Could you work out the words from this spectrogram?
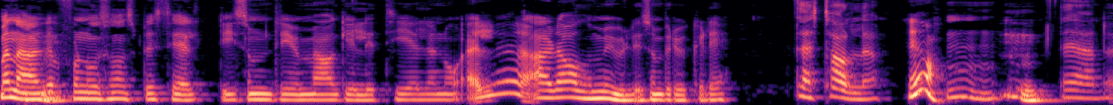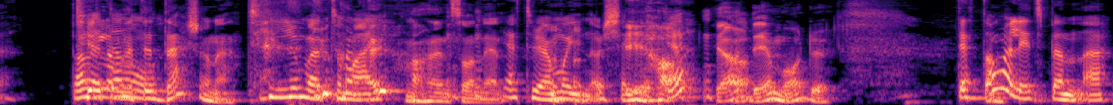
Men er Mm. det for noe sånn spesielt de som driver med agility eller noe, eller er det alle mulige som bruker de? Det er tallet. Ja, Mm, Mm. det er det. da Til og med til deg, Jeanette. Til og med Du til kan meg. ha en sånn en. Jeg tror jeg må inn og sjekke. Ja, ja, det må du. Dette var litt spennende.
